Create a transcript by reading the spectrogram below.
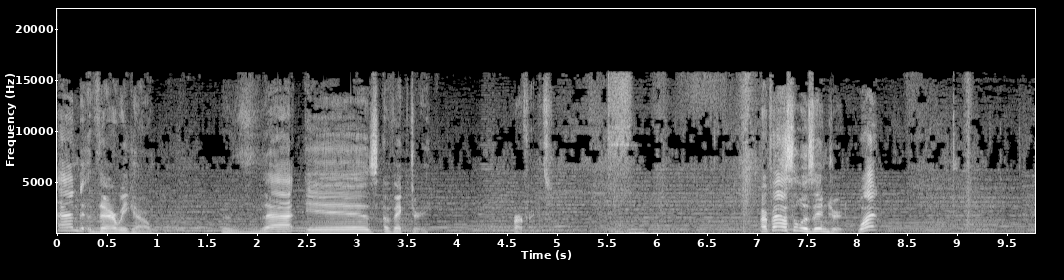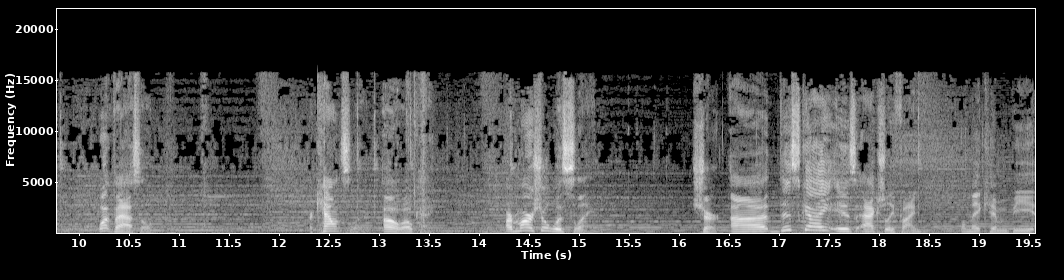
And there we go. That is a victory. Perfect. Our vassal is injured. What? What vassal? A counselor. Oh, okay. Our marshal was slain. Sure. Uh, this guy is actually fine. We'll make him be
